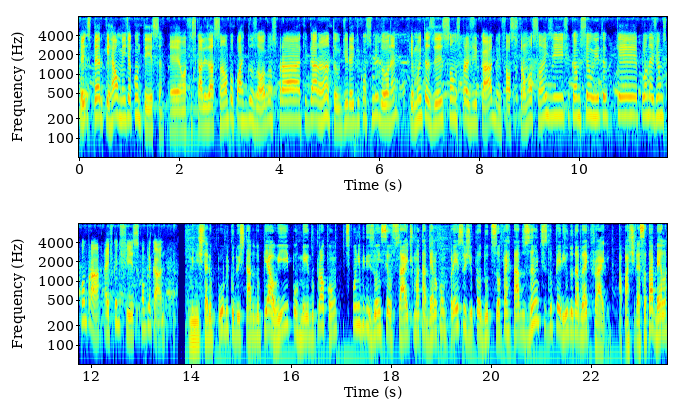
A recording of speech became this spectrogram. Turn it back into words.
Eu espero que realmente aconteça é, uma fiscalização por parte dos órgãos para que garanta o direito do consumidor, né? Porque muitas vezes somos prejudicados em falsas promoções e ficamos sem o item que planejamos comprar. Aí fica difícil, complicado. O Ministério Público do Estado do Piauí, por meio do Procon, disponibilizou em seu site uma tabela com preços de produtos ofertados antes do período da Black Friday. A partir dessa tabela,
